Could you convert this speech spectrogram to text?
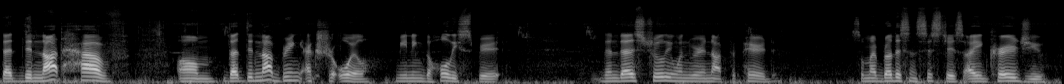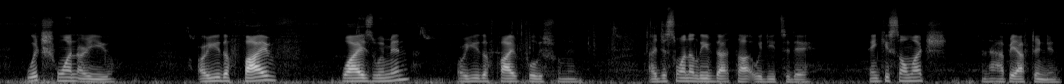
that did not have, um, that did not bring extra oil, meaning the Holy Spirit, then that is truly when we are not prepared. So, my brothers and sisters, I encourage you which one are you? Are you the five wise women or are you the five foolish women? I just want to leave that thought with you today. Thank you so much and happy afternoon.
